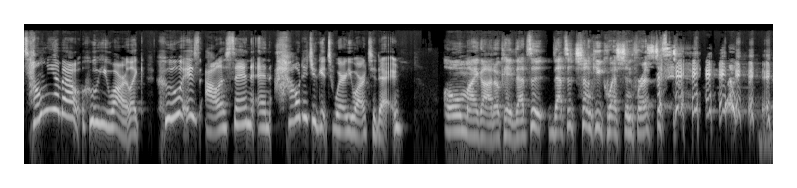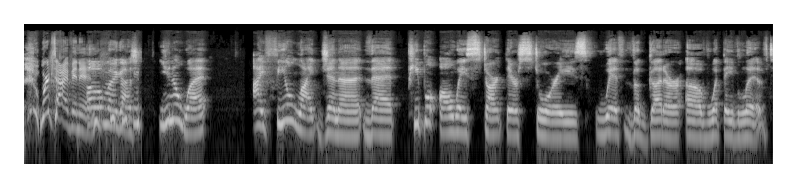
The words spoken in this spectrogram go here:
tell me about who you are. Like, who is Allyson and how did you get to where you are today? Oh my God. Okay, that's a that's a chunky question for us to. We're diving in. Oh my gosh. You know what? I feel like Jenna that people always start their stories with the gutter of what they've lived.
